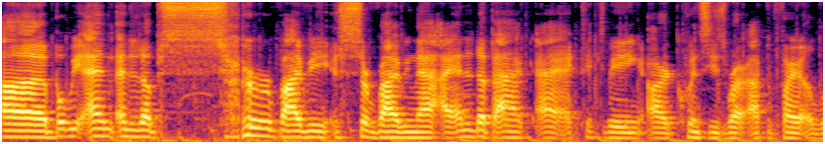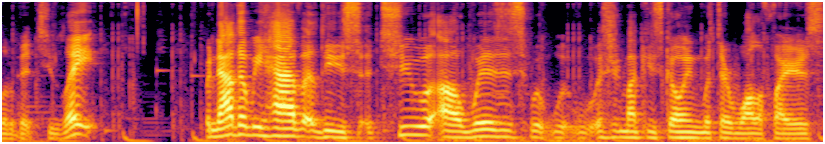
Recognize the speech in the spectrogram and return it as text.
Uh, but we en ended up surviving surviving that. I ended up activating our Quincy's Rapid Fire a little bit too late. But now that we have these two uh, Wiz Wizard Monkeys going with their Wall of Fires,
